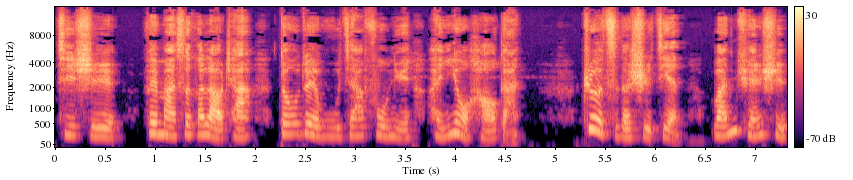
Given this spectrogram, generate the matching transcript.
其实费马斯和老查都对武家妇女很有好感，这次的事件完全是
